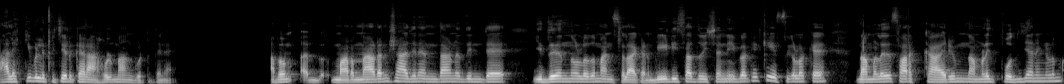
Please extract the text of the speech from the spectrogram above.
അലക്കി വിളിപ്പിച്ചെടുക്കുക രാഹുൽ മാങ്കുട്ടത്തിനെ. അപ്പം മറുനാടൻ ഷാജിന് എന്താണ് ഇതിന്റെ ഇത് എന്നുള്ളത് മനസ്സിലാക്കണം. വി ഡി സതീശൻ ഇവയൊക്കെ കേസുകളൊക്കെ നമ്മൾ സർക്കാരും നമ്മൾ പൊതുജനങ്ങളും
